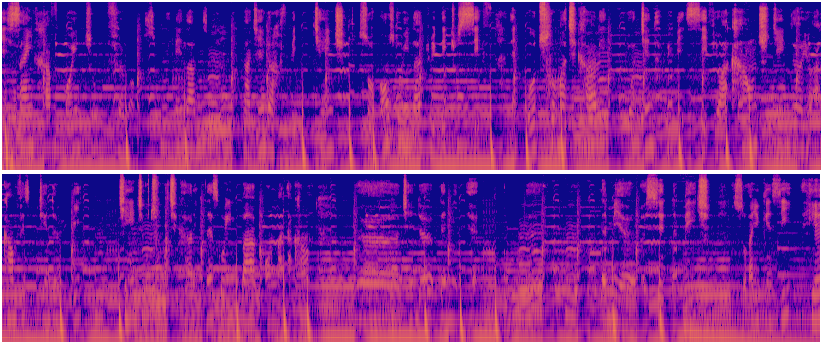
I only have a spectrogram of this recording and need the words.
the sign have going to female. So it means that the gender have been changed. So once doing that we click to save and automatically your gender will be saved your account gender your account facebook gender will be changed automatically let's go in back on my account. Uh, gender let me uh, let me uh, the page. So as you can see here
